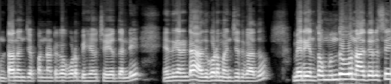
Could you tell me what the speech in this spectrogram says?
ఉంటానని చెప్పన్నట్టుగా కూడా బిహేవ్ చేయొద్దండి. ఎందుకంటే అది కూడా మంచిది కాదు. మీరు ఇంతకు ముందు నాకు తెలిసి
